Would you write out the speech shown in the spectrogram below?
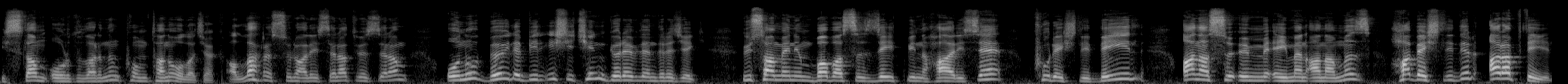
İslam ordularının komutanı olacak. Allah Resulü aleyhissalatü vesselam onu böyle bir iş için görevlendirecek. Üsame'nin babası Zeyd bin Harise Kureşli değil anası Ümmü Eymen anamız Habeşlidir Arap değil.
